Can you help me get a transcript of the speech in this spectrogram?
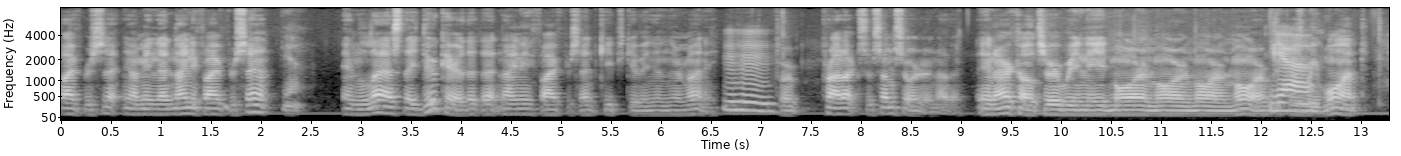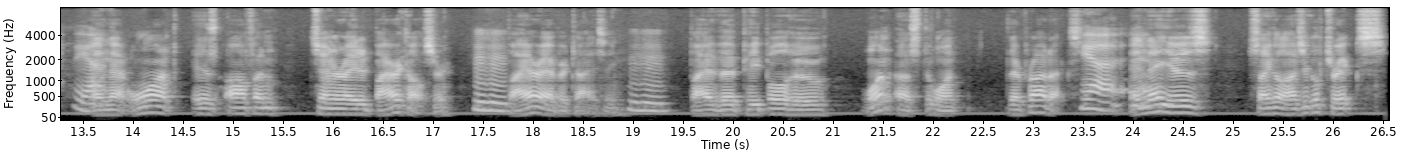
five percent. I mean, that ninety-five percent, yeah, unless they do care that that ninety-five percent keeps giving them their money Mm-hmm. for products of some sort or another. In our culture, we need more and more and more and more because Yeah. we want. yeah, And that want is often generated by our culture, Mm-hmm. by our advertising, by the people who want us to want their products. yeah, And they use psychological tricks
